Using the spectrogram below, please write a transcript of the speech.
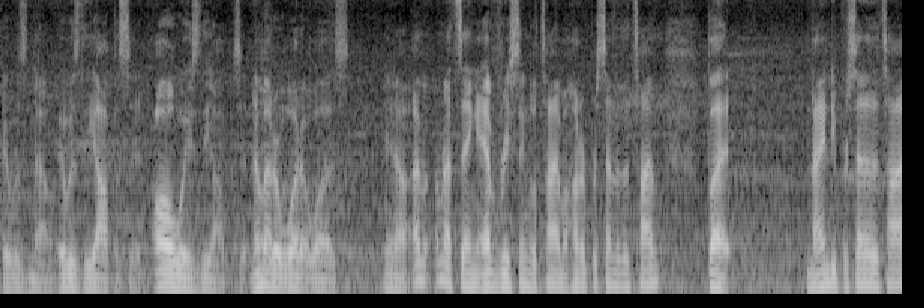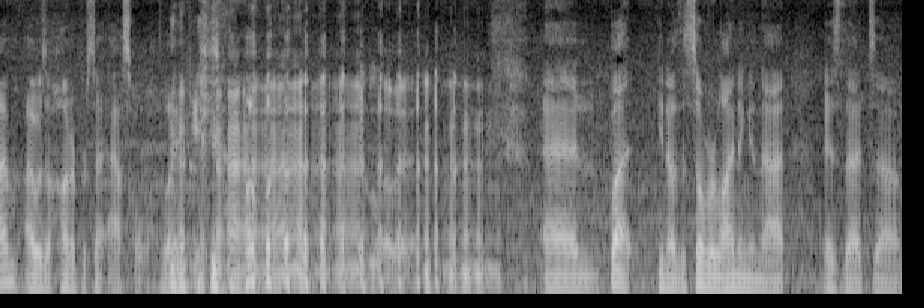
it was no. It was the opposite. Always the opposite, no oh, matter what it was. You know, I'm, I'm not saying every single time, 100% of the time, but 90% of the time, I was 100% asshole. Like, you know? I love it. and but you know the silver lining in that is that um,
